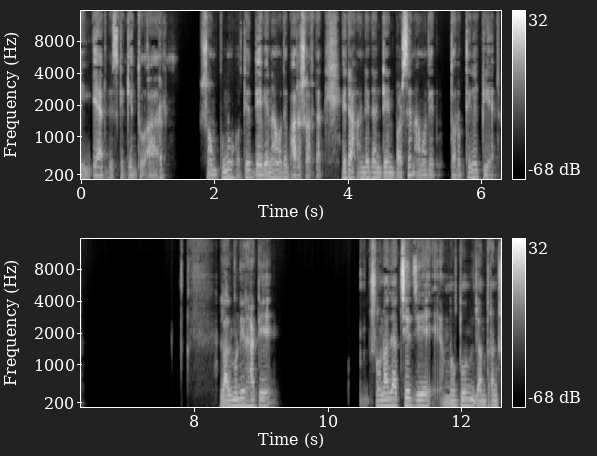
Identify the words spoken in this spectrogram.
এই এয়ারবেসকে কিন্তু আর সম্পূর্ণ হতে দেবে না আমাদের ভারত সরকার। এটা হান্ড্রেড অ্যান্ড টেন পার্সেন্ট আমাদের তরফ থেকে ক্লিয়ার লালমনিরহাটে শোনা যাচ্ছে যে নতুন যন্ত্রাংশ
